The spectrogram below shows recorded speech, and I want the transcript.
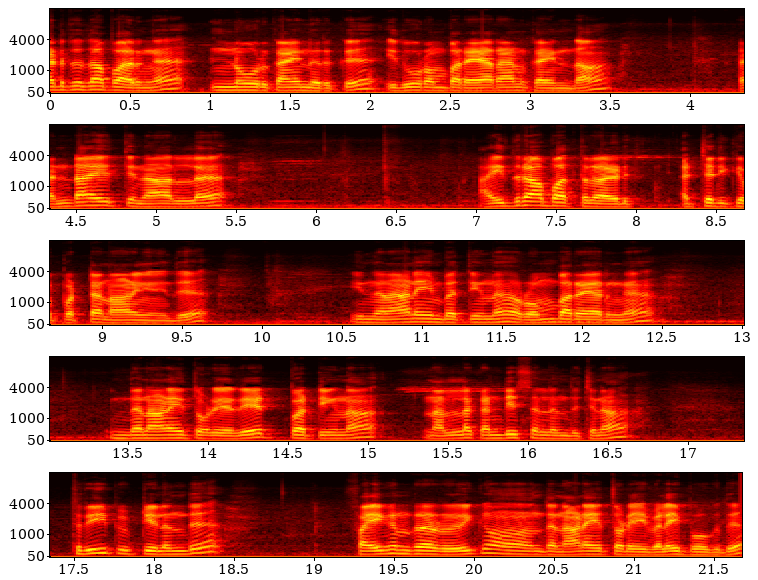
அடுத்ததாக பாருங்கள் இன்னொரு காயின் இருக்குது இதுவும் ரொம்ப ரேரான காயின் தான். ரெண்டாயிரத்தி நாலில் ஹைதராபாத்தில் அடி அச்சடிக்கப்பட்ட நாணயம் இது. இந்த நாணயம் பார்த்திங்கன்னா ரொம்ப ரேருங்க இந்த நாணயத்தோடைய ரேட் பார்த்திங்கன்னா நல்ல கண்டிஷனில் இருந்துச்சுன்னா த்ரீ ஃபிஃப்டிலேருந்து ஃபைவ் ஹண்ட்ரட் வரைக்கும் இந்த நாணயத்தோடைய விலை போகுது.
